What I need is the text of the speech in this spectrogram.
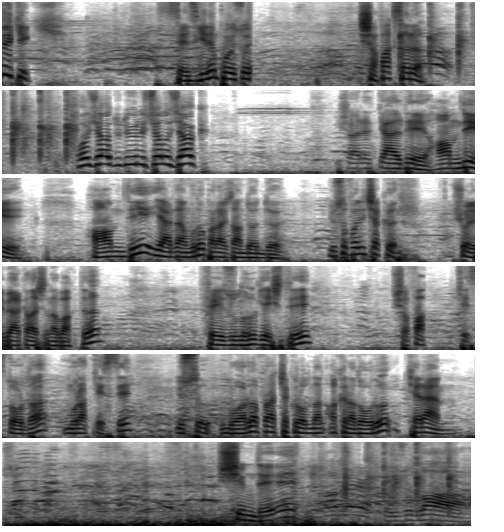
Frikik. Sezgin'in pozisyonu. Şafak Sarı. Hoca düdüğünü çalacak. İşaret geldi. Hamdi. Hamdi yerden vurup barajdan döndü. Yusuf Ali Çakır. Şöyle bir arkadaşlarına baktı. Feyzullah'ı geçti. Şafak kesti orada. Murat kesti. Yusuf bu arada Fırat Çakıroğlu'ndan Akın'a doğru. Kerem. Şimdi Feyzullah.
